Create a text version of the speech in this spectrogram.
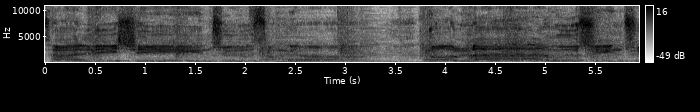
살리신 주 성령 놀라우신 주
